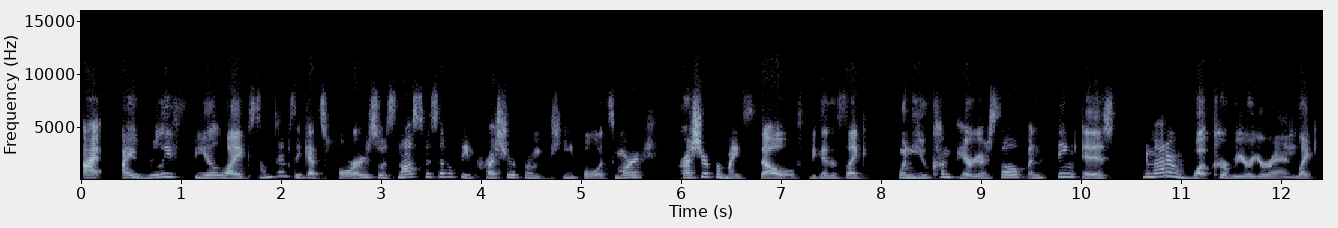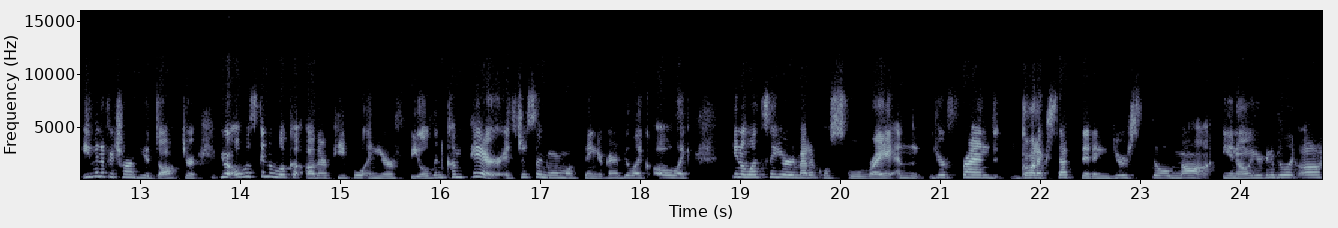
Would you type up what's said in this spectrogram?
i i really feel like sometimes it gets hard so it's not specifically pressure from people it's more pressure from myself because it's like when you compare yourself and the thing is no matter what career you're in like even if you're trying to be a doctor you're always going to look at other people in your field and compare it's just a normal thing you're going to be like oh like you know let's say you're in medical school right and your friend got accepted and you're still not you know you're going to be like oh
